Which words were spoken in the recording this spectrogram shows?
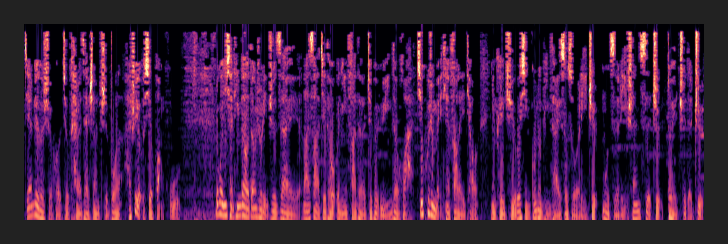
今天这个时候就开始在上直播了，还是有些恍惚。如果你想听到当时李志在拉萨街头为您发的这个语音的话，几乎是每天发了一条。您可以去微信公众平台搜索“李志木子李山寺志对峙的志”，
